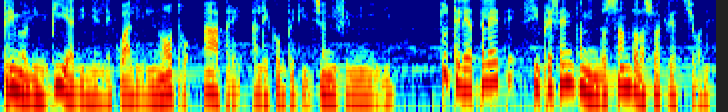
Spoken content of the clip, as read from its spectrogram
prime Olimpiadi nelle quali il nuoto apre alle competizioni femminili, tutte le atlete si presentano indossando la sua creazione.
